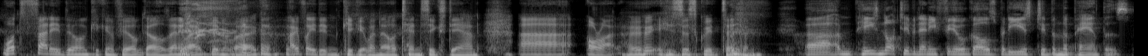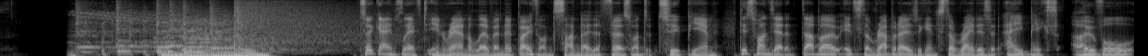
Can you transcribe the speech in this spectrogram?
What's Fatty doing kicking field goals? Anyway, it didn't work. Hopefully, he didn't kick it when they were 10 6 down. Uh, all right, who is the squid tipping? Uh, he's not tipping any field goals, but he is tipping the Panthers. Two games left in round 11. They're both on Sunday. The first one's at 2 p.m. This one's out at Dubbo. It's the Rabbitohs against the Raiders at Apex Oval.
